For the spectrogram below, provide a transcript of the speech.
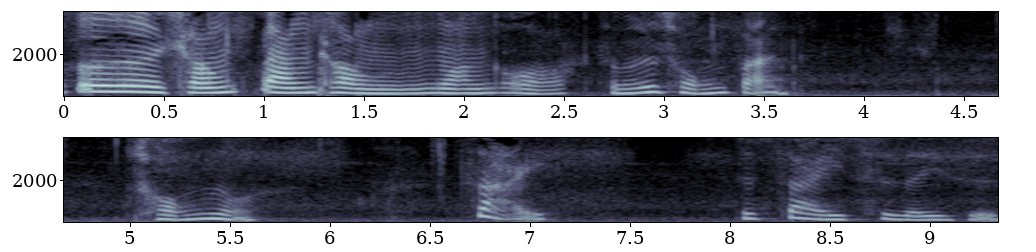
个是重返恐龙王国，什么是重返？重什么？再，是再一次的意思。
